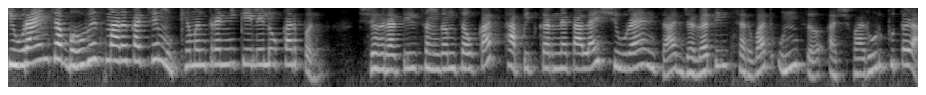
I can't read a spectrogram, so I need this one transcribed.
शिवरायांच्या भव्य स्मारकाचे मुख्यमंत्र्यांनी केले लोकार्पण. शहरातील संगम चौकात स्थापित करण्यात आलाय शिवरायांचा जगातील सर्वात उंच अश्वारूढ पुतळा.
